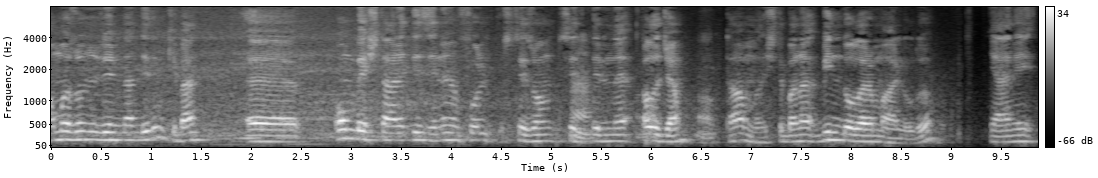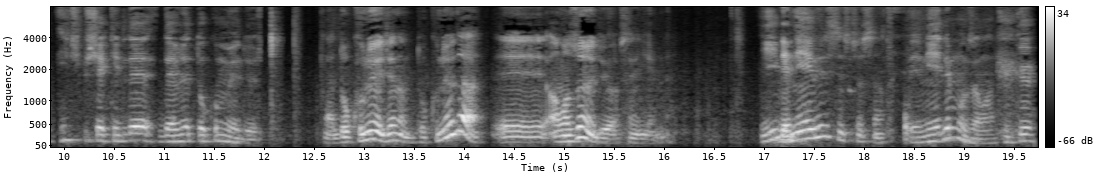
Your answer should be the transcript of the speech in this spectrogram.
Amazon üzerinden dedim ki ben e, 15 tane dizinin full sezon setlerini alacağım. Al. Tamam mı? İşte bana 1000 dolara mal oldu. Yani hiçbir şekilde devlet dokunmuyor diyorsun. Yani dokunuyor canım. Dokunuyor da e, Amazon ödüyor senin yerine. İyi? Deneyebilirsin istiyorsan. Deneyelim o zaman. Çünkü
